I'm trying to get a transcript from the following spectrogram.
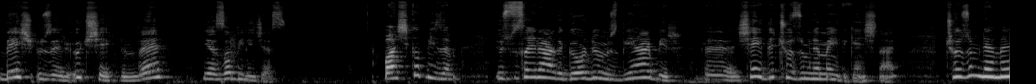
5 üzeri 3 şeklinde yazabileceğiz. Başka bizim üstü sayılarda gördüğümüz diğer bir e, şey de çözümlemeydi gençler. Çözümleme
